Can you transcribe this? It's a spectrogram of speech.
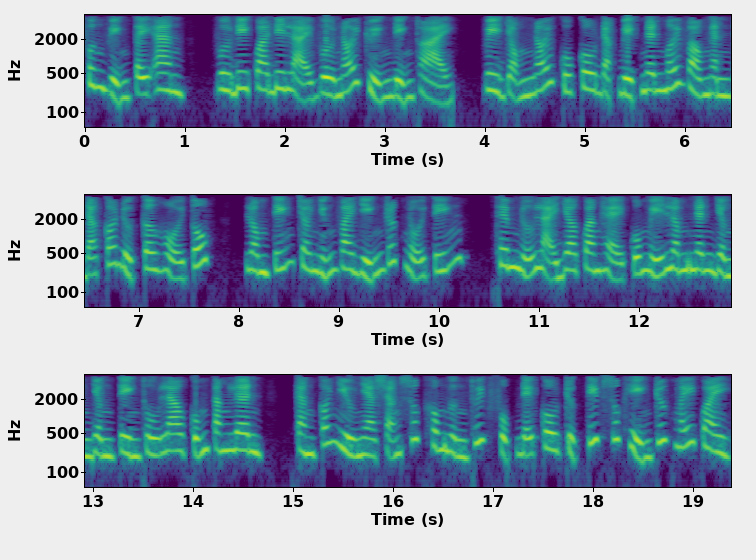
phân viện Tây An, vừa đi qua đi lại vừa nói chuyện điện thoại, vì giọng nói của cô đặc biệt nên mới vào ngành đã có được cơ hội tốt, lồng tiếng cho những vai diễn rất nổi tiếng, thêm nữa lại do quan hệ của Mỹ Lâm nên dần dần tiền thù lao cũng tăng lên, càng có nhiều nhà sản xuất không ngừng thuyết phục để cô trực tiếp xuất hiện trước máy quay,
